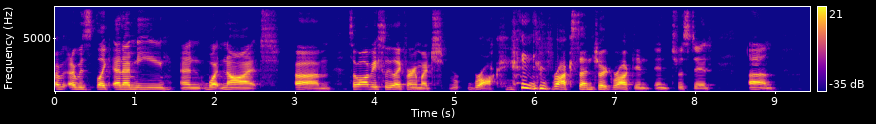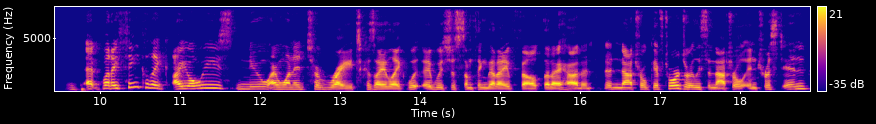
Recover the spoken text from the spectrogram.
I, I was like NME and whatnot. Um, so obviously, like very much rock, rock centric, rock in, interested. Um, but I think like I always knew I wanted to write because I like w- it was just something that I felt that I had a, a natural gift towards, or at least a natural interest in.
